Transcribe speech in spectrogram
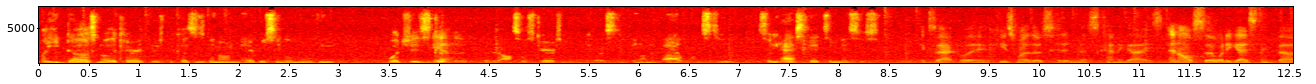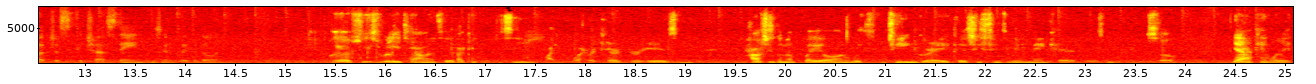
But he does know the characters because he's been on every single movie, which is good, Yeah. but it also scares me because he's been on the bad ones too. So he has hits and misses. Exactly, he's one of those hit and miss kind of guys. And also, what do you guys think about Jessica Chastain, who's gonna play the villain? Well, she's really talented. I can't wait to see like what her character is and how she's gonna play on with Jean Grey because she seems to be the main character of this movie. So, yeah, I can't wait.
